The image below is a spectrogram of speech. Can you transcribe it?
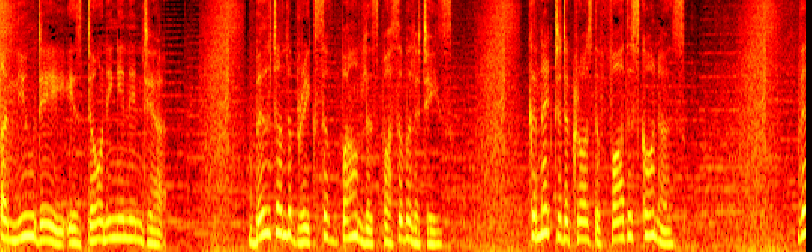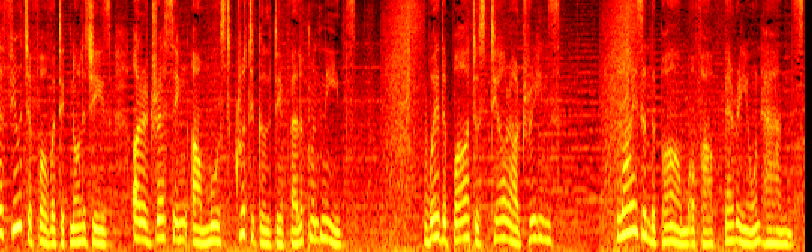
A new day is dawning in India, built on the bricks of boundless possibilities, connected across the farthest corners, where future forward technologies are addressing our most critical development needs, where the power to steer our dreams lies in the palm of our very own hands.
